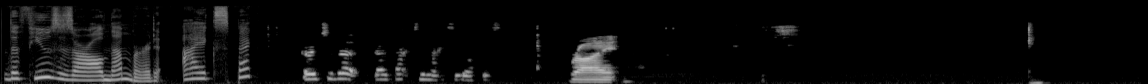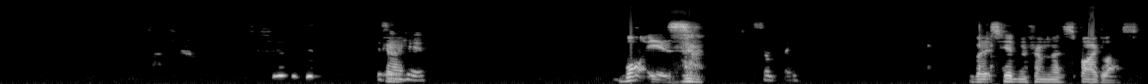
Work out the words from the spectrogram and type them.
The fuses are all numbered. I expect. Go to the go back to Max's office. Right. It's Okay. in here. What is? Something. but it's hidden from the spyglass.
